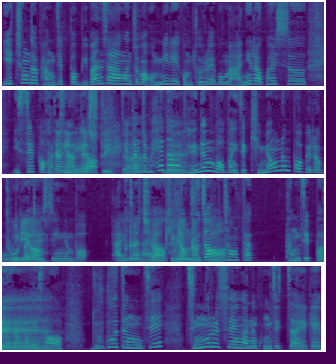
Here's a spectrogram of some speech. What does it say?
이해충돌 방지법 위반 사항은 좀 엄밀히 검토를 해보면 아니라고 할 수 있을 것 같은데요. 일단 좀 해당되는 네. 법은 이제 김영란법이라고 도리어. 우리가 될 수 있는 법 알잖아요. 그렇죠. 김영란법. 부정청탁 방지법이라고 네. 해서 누구든지 직무를 수행하는 공직자에게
